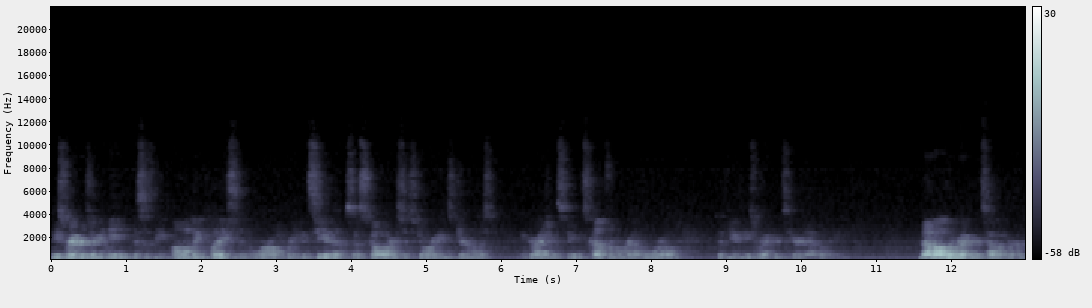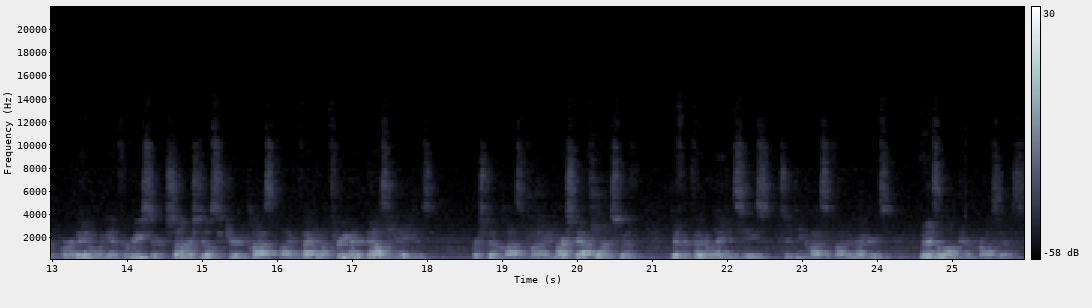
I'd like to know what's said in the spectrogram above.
These records are unique. This is the only place in the world where you can see them. So scholars, historians, journalists, and graduate students come from around the world to view these records here at Abilene. Not all the records, however, are available yet for research. Some are still security classified. In fact, about 300,000 pages are still classified. And our staff works with different federal agencies to declassify the records, but it's a long-term process.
